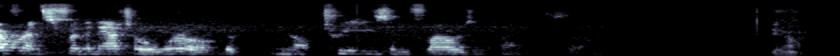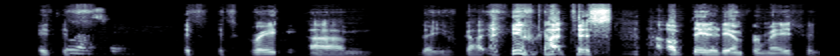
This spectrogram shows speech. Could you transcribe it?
reverence for the natural world, the you know trees and flowers and plants. So. Yeah. It, it's, it's, it's great um, that you've got, you've got this updated information,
